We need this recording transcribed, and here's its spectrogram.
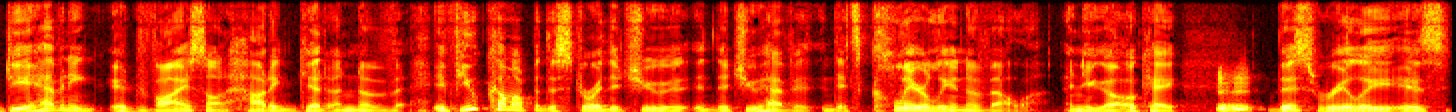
do you have any advice on how to get a novella? If you come up with a story that you that you have that's clearly a novella, and you go, okay, mm-hmm. this really is,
